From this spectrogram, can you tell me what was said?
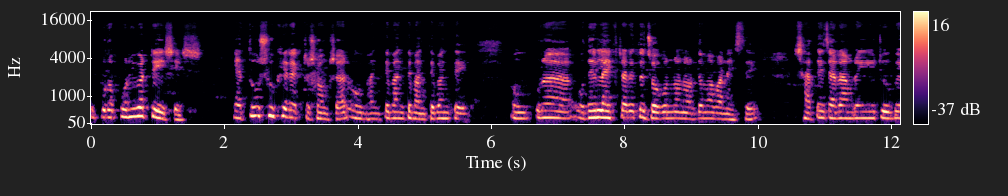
ও পুরো পরিবারটাই শেষ। এত সুখের একটা সংসার, ও ভাঙতে ভাঙতে ভাঙতে ভাঙতে পুরা ওদের লাইফটারে তো জঘন্য নর্দমা বানাইছে। সাথে যারা আমরা ইউটিউবে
